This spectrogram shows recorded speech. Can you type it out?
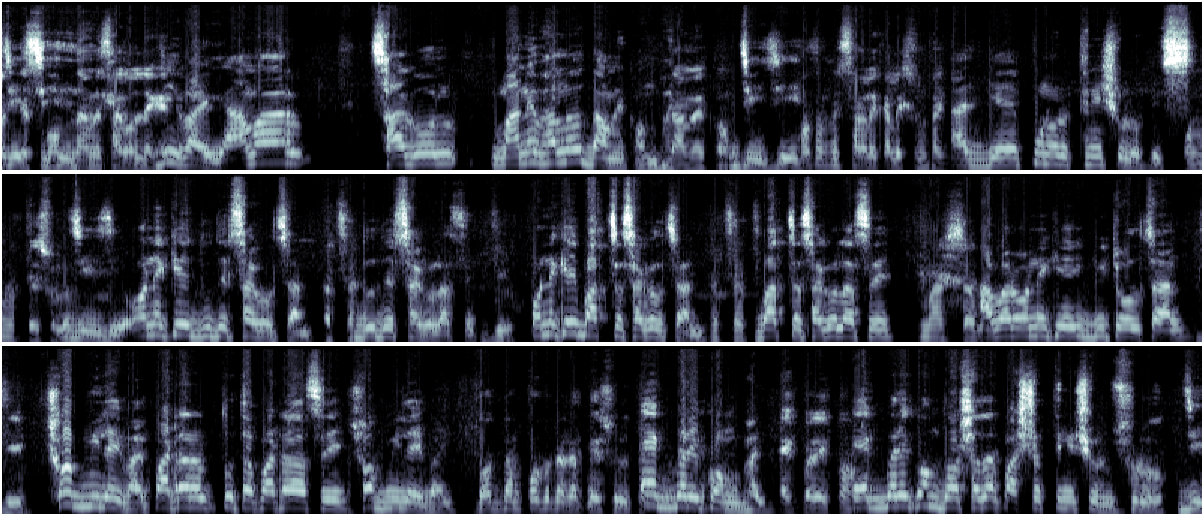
কম দামে ছাগল দেখে ভাই আমার ছাগল মানে ভালো দামে কম দামে কম। জি জি। কত পিস ছাগলের কালেকশন থাকবে? আজকে পনেরো থেকে ষোলো পিস পনেরো থেকে ষোলো জি জি। অনেকে দুধের ছাগল চান আচ্ছা। দুধের ছাগল আছে। অনেকেই বাচ্চা ছাগল চান আচ্ছা, আচ্ছা। বাচ্চা ছাগল আছে। মার্শাল্লাহ আবার অনেকেই বিটল চান। জি। সব মিলাই ভাই পাটার তোতা পাটা আছে সব মিলাই ভাই। দরদাম কত টাকা থেকে শুরু একবারে কম ভাই। একবারে কম। একবারে কম দশ হাজার পাঁচশো থেকে শুরু। শুরু? জি।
